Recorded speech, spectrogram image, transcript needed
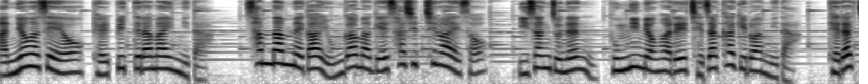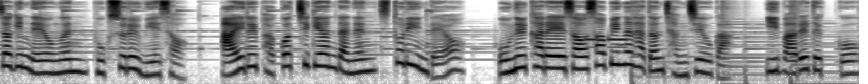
안녕하세요. 별빛 드라마입니다. 3남매가 용감하게 47화에서 이상준은 독립영화를 제작하기로 합니다. 대략적인 내용은 복수를 위해서 아이를 바꿔치기 한다는 스토리인데요. 오늘 카레에서 서빙을 하던 장지호가 이 말을 듣고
